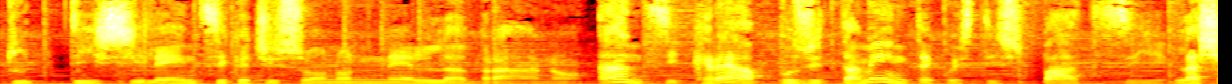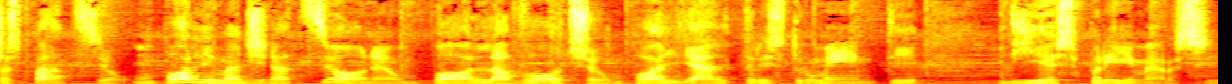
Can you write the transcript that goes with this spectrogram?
tutti i silenzi che ci sono nel brano, anzi crea appositamente questi spazi, lascia spazio un po' all'immaginazione, un po' alla voce, un po' agli altri strumenti di esprimersi.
